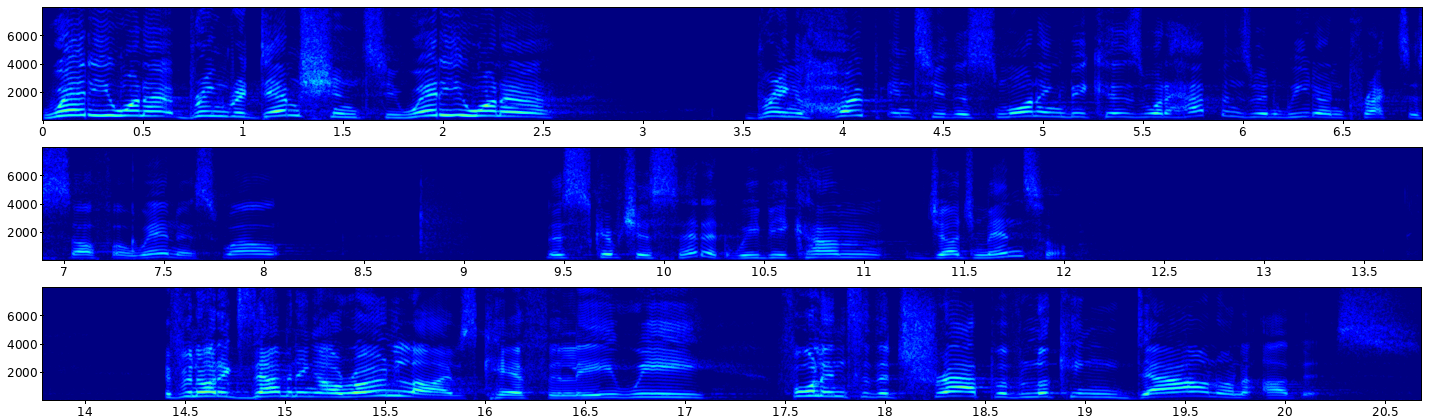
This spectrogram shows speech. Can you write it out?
Where do you want to bring redemption to? Where do you want to bring hope into this morning? Because what happens when we don't practice self awareness? Well, the scripture said it. We become judgmental. If we're not examining our own lives carefully, we fall into the trap of looking down on others.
